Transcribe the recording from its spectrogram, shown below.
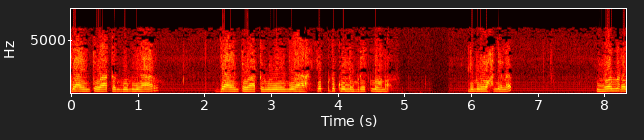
jaayante waat ak moom yaar jaayante waat ak moom yeneen yaar yépp da ko lëm rek noonu. Lim la wax ne la loo nar a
